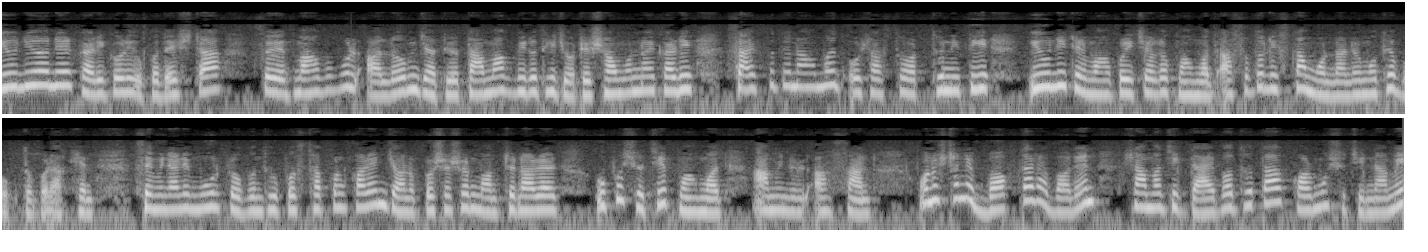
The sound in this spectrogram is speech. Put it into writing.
ইউনিয়নের কারিগরি উপদেষ্টা সৈয়দ মাহবুবুল আলম, জাতীয় তামাক বিরোধী জোটের সমন্বয়কারী সাইফুদ্দিন আহমদ ও স্বাস্থ্য অর্থনীতি ইউনিটের মহাপরিচালক মোহাম্মদ আসাদুল ইসলাম অন্যান্যের মধ্যে বক্তব্য রাখেন। সেমিনারে মূল প্রবন্ধ উপস্থাপন করেন জনপ্রশাসন মন্ত্রণালয়ের উপসচিব মোহাম্মদ আমিনুল আহসান। অনুষ্ঠানে বক্তারা বলেন, সামাজিক দায়বদ্ধতা কর্মসূচির নামে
